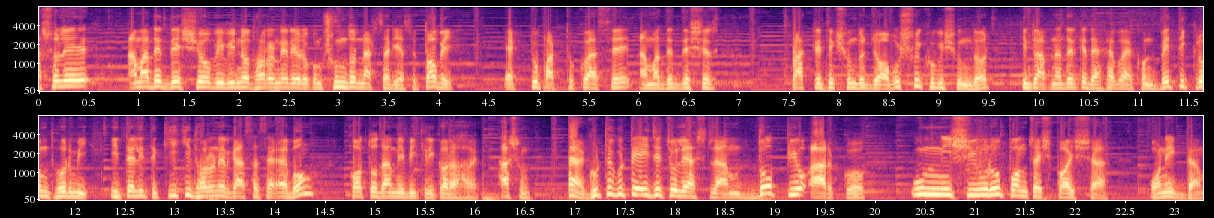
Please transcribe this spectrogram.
আসলে আমাদের দেশেও বিভিন্ন ধরনের এরকম সুন্দর নার্সারি আছে। তবে একটু পার্থক্য আছে, আমাদের দেশের প্রাকৃতিক সৌন্দর্য অবশ্যই খুবই সুন্দর, কিন্তু আপনাদেরকে দেখাবো এখন ব্যতিক্রম ধর্মী ইতালিতে কি কি ধরনের গাছ আছে এবং কত দামে বিক্রি করা হয়। আসুন। হ্যাঁ ঘুরতে ঘুরতে এই যে চলে আসলাম দোপিও আর্কো, উনিশ ইউরো পঞ্চাশ পয়সা, অনেক দাম।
